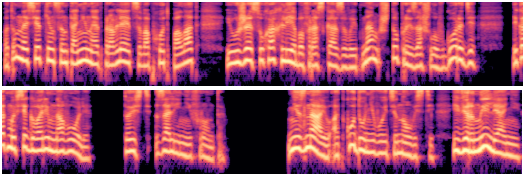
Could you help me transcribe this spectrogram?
потом Насеткин с Антониной отправляется в обход палат, и уже Сухохлебов рассказывает нам, что произошло в городе и как мы все говорим на воле, то есть за линией фронта. Не знаю, откуда у него эти новости и верны ли они,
